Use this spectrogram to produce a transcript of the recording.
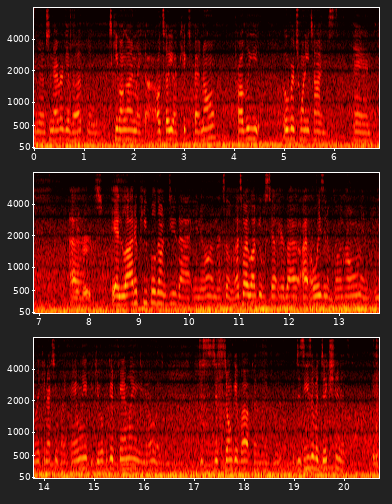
you know to never give up and to keep on going. Like I'll tell you, I've kicked fentanyl probably over 20 times, and uh, it hurts. and a lot of people don't do that, you know, and that's a, that's why a lot of people stay out here. But I, I always end up going home and, and reconnecting with my family. If you do have a good family, you know, like just just don't give up. And like the, the disease of addiction, it's it,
